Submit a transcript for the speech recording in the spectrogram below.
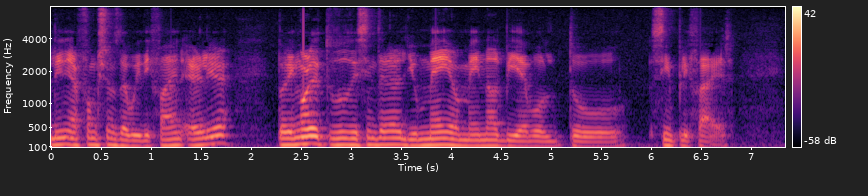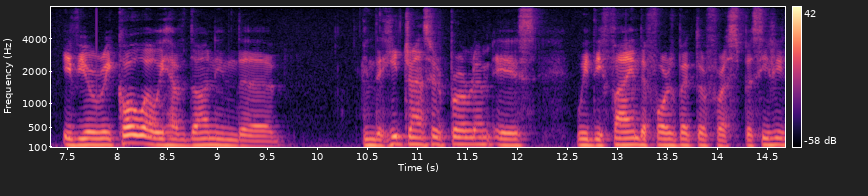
linear functions that we defined earlier but in order to do this integral you may or may not be able to simplify it. If you recall what we have done in the in the heat transfer problem is we define the force vector for a specific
